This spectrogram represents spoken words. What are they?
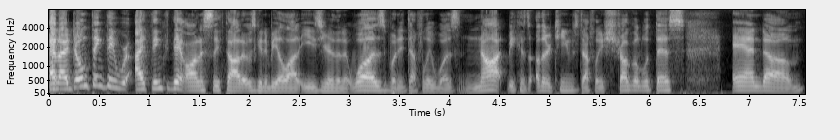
and I don't think they were, I think they honestly thought it was going to be a lot easier than it was, but it definitely was not because other teams definitely struggled with this. And, um,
